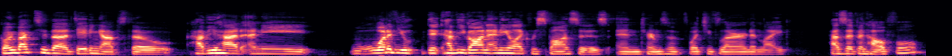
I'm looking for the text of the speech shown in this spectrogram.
going back to the dating apps though, have you had any what have you did, have you gotten any like responses in terms of what you've learned and like has it been helpful?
